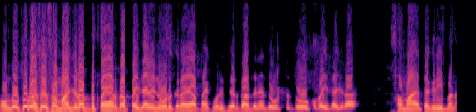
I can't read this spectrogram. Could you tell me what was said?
ਹੁਣ ਦੋਸਤੋ ਵੈਸੇ ਸਮਾਂ ਜਿਹੜਾ ਦੁਪਹਿਰ ਦਾ ਪਹਿਲਾਂ ਵੀ ਨੋਟ ਕਰਾਇਆ ਆਪਾਂ ਇੱਕ ਵਾਰੀ ਫਿਰ ਦੱਸ ਦਿੰਦੇ ਹਾਂ 2 ਤੋਂ 2 ਵਜੇ ਦਾ ਜਿਹੜਾ ਸਮਾਂ ਹੈ ਤਕਰੀਬਨ।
